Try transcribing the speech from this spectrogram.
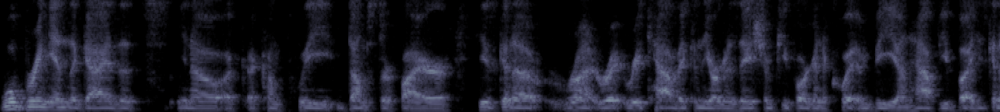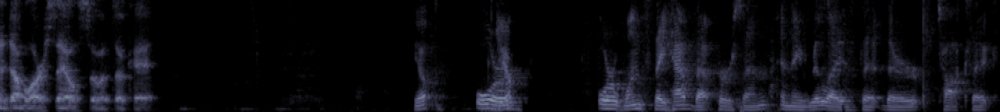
we'll bring in the guy that's you know a, a complete dumpster fire. He's gonna run wreak havoc in the organization. People are gonna quit and be unhappy, but he's gonna double our sales, so it's okay. Yep. Or yep. Or once they have that person and they realize that they're toxic,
